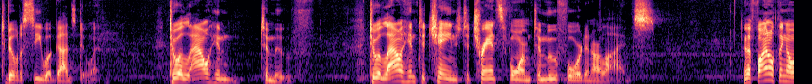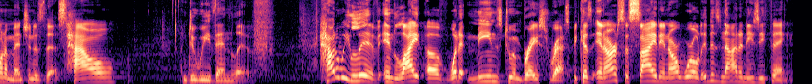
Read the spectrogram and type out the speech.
to be able to see what God's doing, to allow Him to move, to allow Him to change, to transform, to move forward in our lives. And the final thing I want to mention is this how do we then live? How do we live in light of what it means to embrace rest? Because in our society, in our world, it is not an easy thing.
